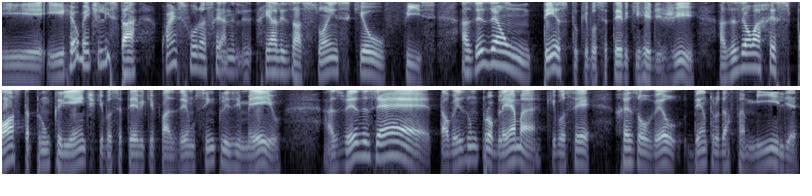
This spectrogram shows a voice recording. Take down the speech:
e, e realmente listar quais foram as realizações que eu fiz. Às vezes é um texto que você teve que redigir, às vezes é uma resposta para um cliente que você teve que fazer, um simples e-mail. Às vezes é talvez um problema que você resolveu dentro da família,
